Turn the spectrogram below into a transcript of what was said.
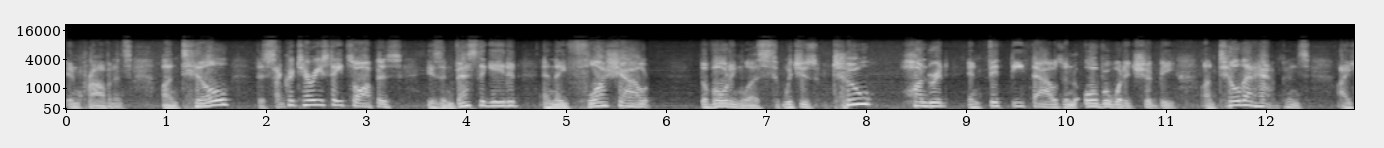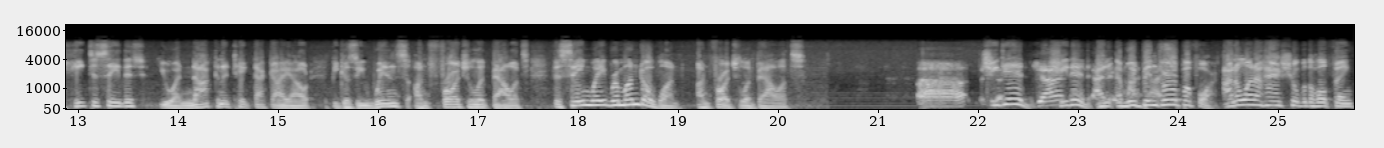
in Providence. Until the Secretary of State's office is investigated and they flush out the voting list, which is two hundred and fifty thousand over what it should be. Until that happens, I hate to say this, you are not going to take that guy out because he wins on fraudulent ballots, the same way Raimondo won on fraudulent ballots. Uh, She did. John, she did. And, I- and we've been I- through it before. I don't want to hash over the whole thing,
